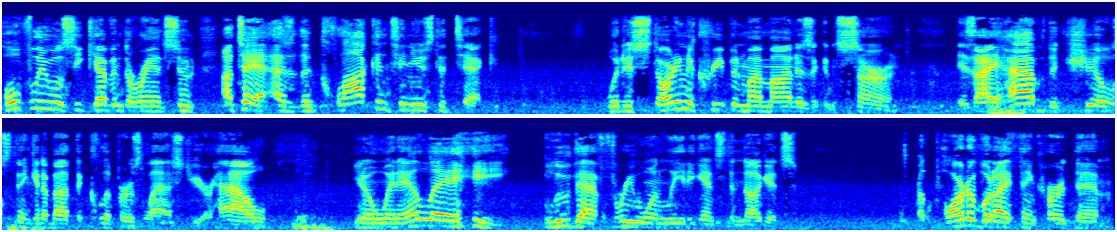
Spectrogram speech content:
Hopefully, we'll see Kevin Durant soon. I'll tell you, as the clock continues to tick, what is starting to creep in my mind as a concern is I have the chills thinking about the Clippers last year. How, you know, when LA blew that 3 1 lead against the Nuggets, a part of what I think hurt them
